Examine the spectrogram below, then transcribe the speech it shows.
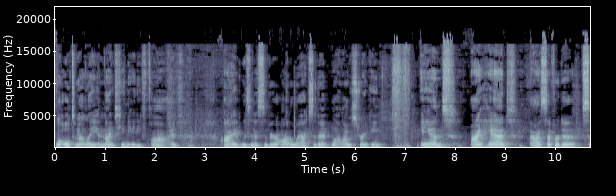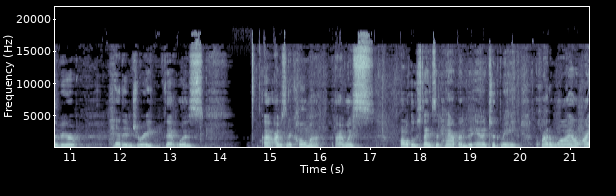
Well, ultimately, in 1985, I was in a severe auto accident while I was drinking, and I had uh, suffered a severe head injury that was, uh, I was in a coma. I was, all those things that happened, and it took me quite a while. I,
